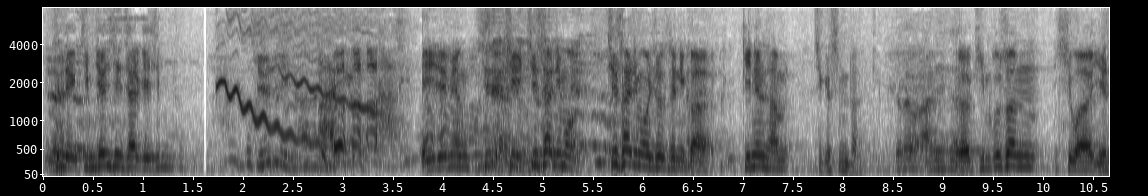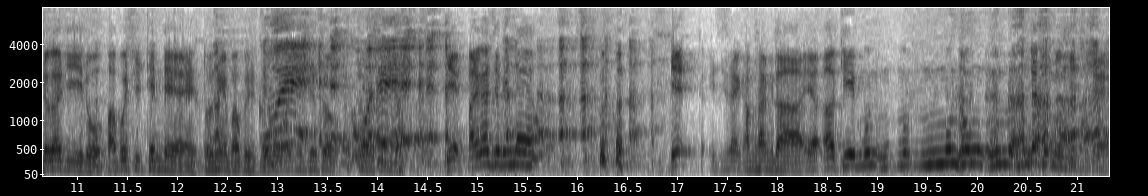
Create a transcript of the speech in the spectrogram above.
근데 김전신 잘 계십니까? 이재명 지, 지, 사님 지사님 오셨으니까 기념삼 찍겠습니다. 어, 김부선 씨와 여러 가지로 바쁘실 텐데 도중에 바쁘실 때 고마해. 오와주셔서 고맙습니다. 예, 빨간 점 있나요? 예, 지사님 감사합니다. 예, 어, 뒤에 문, 문, 문통, 문, 문 대통령 계시네.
